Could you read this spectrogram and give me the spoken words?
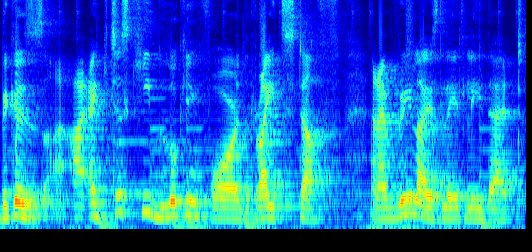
Because I, I just keep looking for the right stuff. And i've realized lately that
